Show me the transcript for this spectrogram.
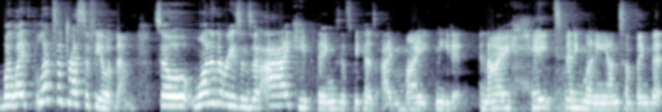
but like, let's address a few of them. So one of the reasons that I keep things is because I might need it. And I hate spending money on something that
